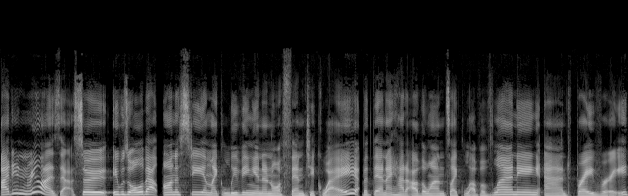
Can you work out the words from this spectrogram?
I didn't realize that. So it was all about honesty and like living in an authentic way. But then I had other ones like love of learning and bravery.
